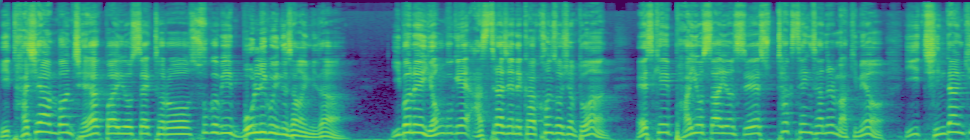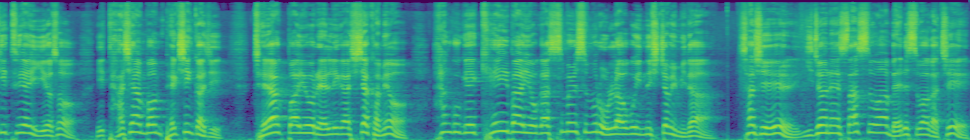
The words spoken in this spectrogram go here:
이 다시 한번 제약바이오 섹터로 수급이 몰리고 있는 상황입니다. 이번에 영국의 아스트라제네카 컨소시엄 또한 SK 바이오사이언스의 수탁 생산을 맡기며 이 진단 키트에 이어서 이 다시 한번 백신까지 제약바이오 랠리가 시작하며 한국의 K바이오가 스물스물 올라오고 있는 시점입니다. 사실 이전에 사스와 메르스와 같이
